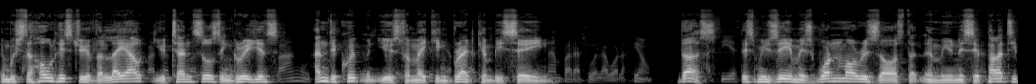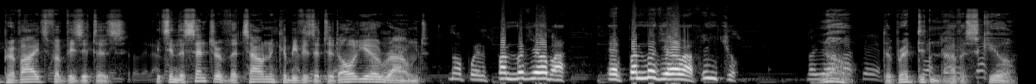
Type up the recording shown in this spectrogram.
in which the whole history of the layout, utensils, ingredients, and equipment used for making bread can be seen. Thus, this museum is one more resource that the municipality provides for visitors. It's in the center of the town and can be visited all year round. No, pues el pan no llevaba, el pan no llevaba cincho. No, llevaba No, que- the bread didn't have a skewer.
